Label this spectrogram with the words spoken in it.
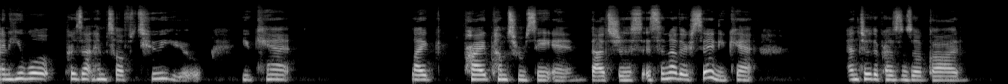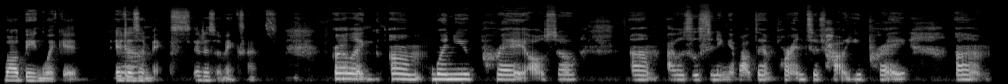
and He will present Himself to you. You can't like pride comes from Satan. That's just it's another sin. You can't enter the presence of God while being wicked. It Yeah. doesn't mix. It doesn't make sense. Or like um when you pray also, um, I was listening about the importance of how you pray. Um,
